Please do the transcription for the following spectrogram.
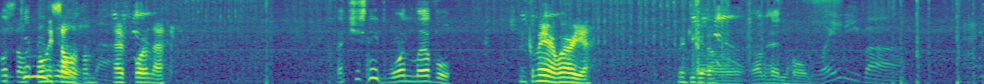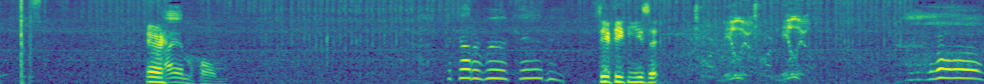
Well, Some- give me only some of them. I have four left. I just need one level. Come here. Where are you? Where'd you go? Uh, I'm heading home. Ladybug. Here. I am home. I got a rare candy. See if you can use it. Charmeleon, Charmeleon. Ah,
